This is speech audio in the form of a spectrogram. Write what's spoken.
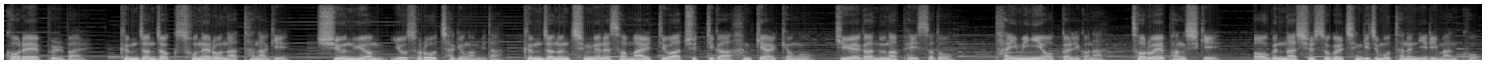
거래 불발, 금전적 손해로 나타나기 쉬운 위험 요소로 작용합니다. 금전운 측면에서 말띠와 쥐띠가 함께할 경우 기회가 눈앞에 있어도 타이밍이 엇갈리거나 서로의 방식이 어긋나 실속을 챙기지 못하는 일이 많고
